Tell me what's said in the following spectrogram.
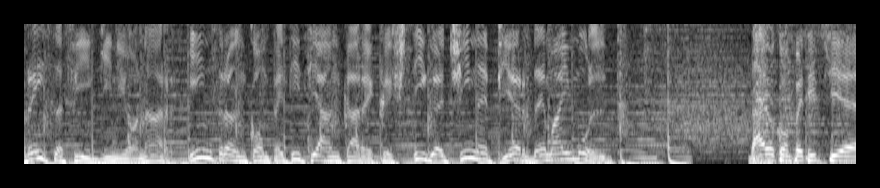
Vrei să fii ghinionar? Intră în competiția în care câștigă cine pierde mai mult. Da, e o competiție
